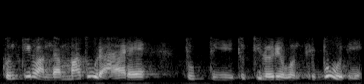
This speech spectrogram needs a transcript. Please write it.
continuando a maturare tutti, tutti, i loro contributi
